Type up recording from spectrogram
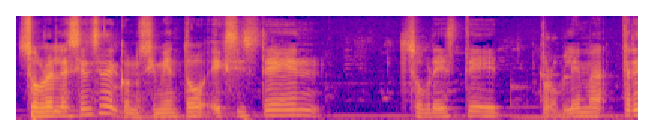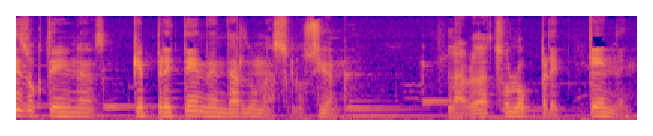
Sobre la esencia del conocimiento existen sobre este problema tres doctrinas que pretenden darle una solución. La verdad solo pretenden.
